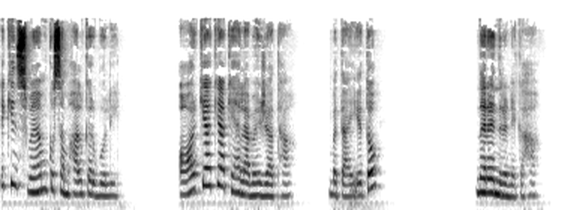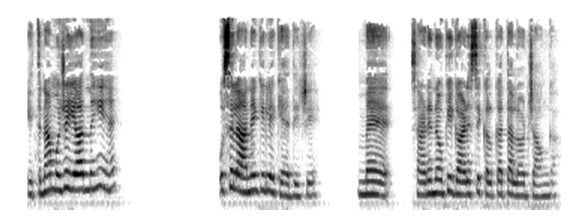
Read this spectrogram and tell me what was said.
लेकिन स्वयं को संभाल कर बोली और क्या क्या कहला भेजा था? बताइए तो। नरेंद्र ने कहा, इतना मुझे याद नहीं है। उसे लाने के लिए कह दीजिए। मैं साढ़े नौ की गाड़ी से कलकत्ता लौट जाऊँगा।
